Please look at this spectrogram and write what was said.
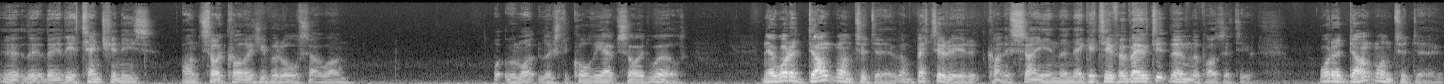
uh, the, the, the attention is on psychology, but also on what we might loosely call the outside world. Now, what I don't want to do, I'm better here at kind of saying the negative about it than the positive. What I don't want to do,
